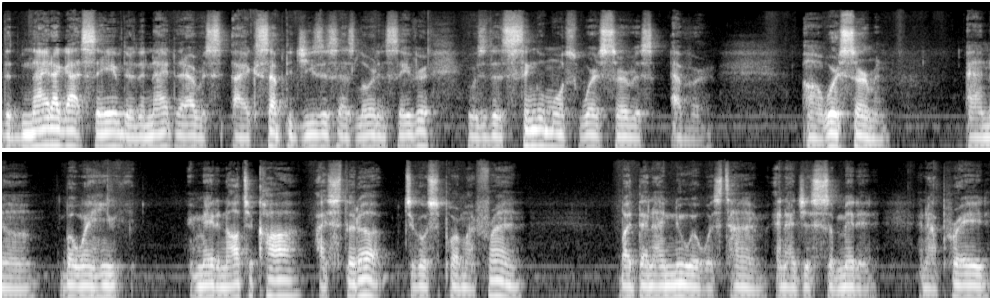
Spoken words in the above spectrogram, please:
the night I got saved, or the night that I was I accepted Jesus as Lord and Savior. It was the single most worst service ever uh, worst sermon. And uh, but when he he made an altar call, I stood up to go support my friend. But then I knew it was time, and I just submitted, and I prayed,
